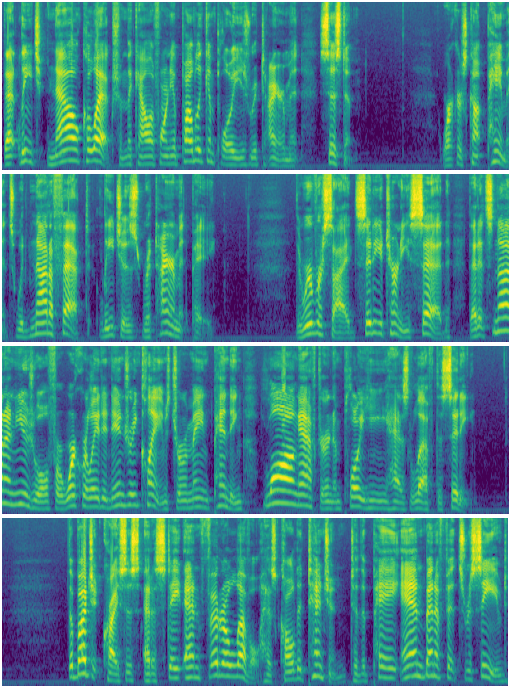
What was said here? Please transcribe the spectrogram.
that Leach now collects from the California Public Employees Retirement System. Workers' comp payments would not affect Leach's retirement pay. The Riverside city attorney said that it's not unusual for work related injury claims to remain pending long after an employee has left the city. The budget crisis at a state and federal level has called attention to the pay and benefits received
